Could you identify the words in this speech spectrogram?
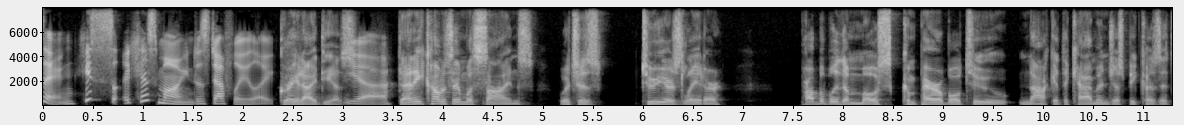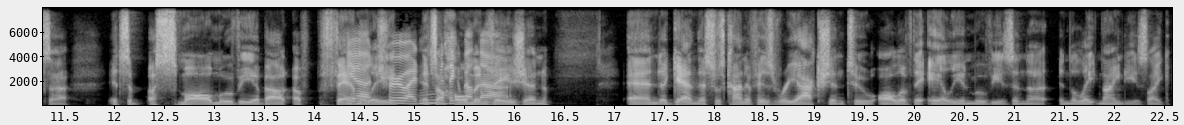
amazing. He's his mind is definitely like, Great ideas. yeah, Then he comes in with Signs, which is two years later, probably the most comparable to Knock at the Cabin, just because it's a it's a, a small movie about a family. Yeah, true. I didn't it's a home about that. invasion. And again, this was kind of his reaction to all of the alien movies in the in the late '90s, like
